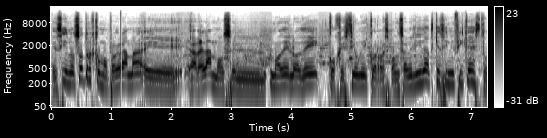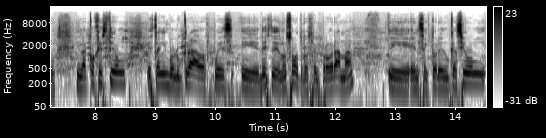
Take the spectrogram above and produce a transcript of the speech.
Eh, sí, nosotros como programa eh, hablamos el modelo de cogestión y corresponsabilidad. ¿Qué significa esto? En la cogestión están involucrados, pues, desde nosotros, el programa, el sector educación,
